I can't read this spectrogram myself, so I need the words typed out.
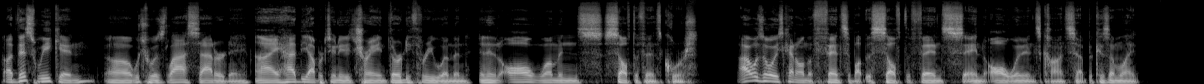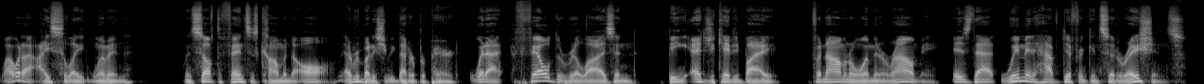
Uh, this weekend, uh, which was last Saturday, I had the opportunity to train 33 women in an all women's self defense course. I was always kind of on the fence about the self defense and all women's concept because I'm like, why would I isolate women when self defense is common to all? Everybody should be better prepared. What I failed to realize and being educated by phenomenal women around me is that women have different considerations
